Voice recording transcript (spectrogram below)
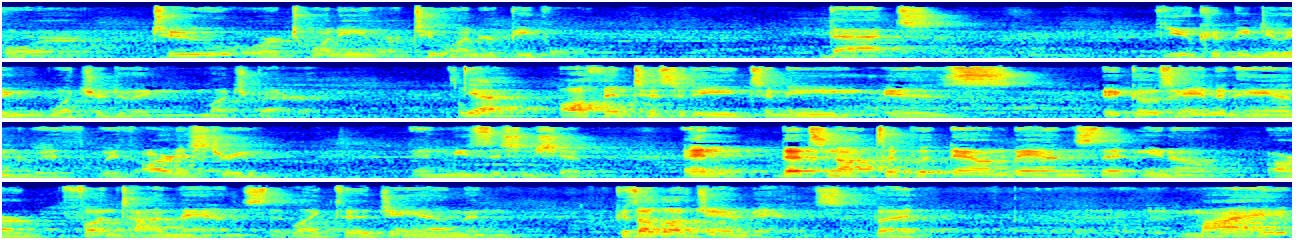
for two or 20 or 200 people that you could be doing what you're doing much better Yeah. authenticity to me is it goes hand in hand with with artistry and musicianship and that's not to put down bands that you know are fun time bands that like to jam and because i love jam bands but my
